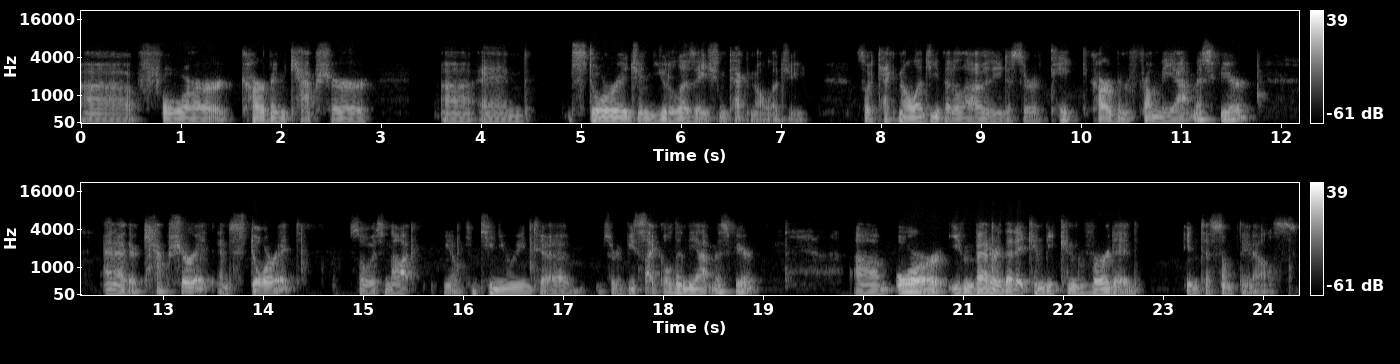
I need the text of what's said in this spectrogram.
uh, for carbon capture uh, and storage and utilization technology. So technology that allows you to sort of take carbon from the atmosphere and either capture it and store it, so it's not you know continuing to sort of be cycled in the atmosphere, um, or even better, that it can be converted into something else.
